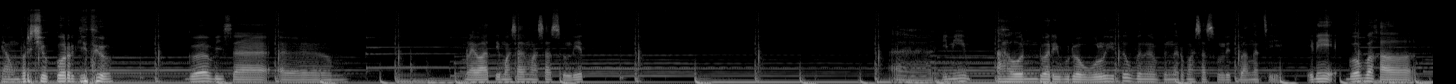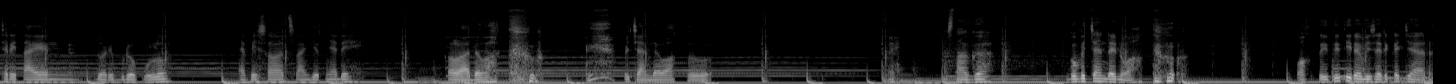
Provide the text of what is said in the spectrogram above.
yang bersyukur gitu. Gue bisa um, melewati masa-masa sulit. Uh, ini tahun 2020 itu bener-bener masa sulit banget sih. Ini gue bakal ceritain 2020 episode selanjutnya deh kalau ada waktu bercanda waktu astaga gue bercandain waktu. Waktu itu tidak bisa dikejar.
